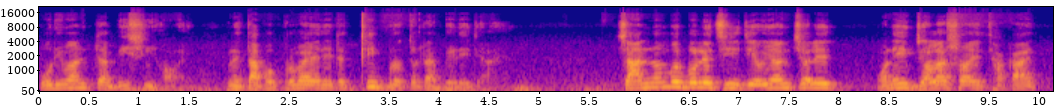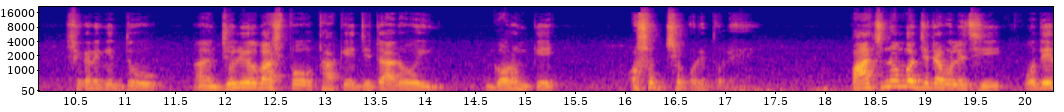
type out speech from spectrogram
পরিমাণটা বেশি হয় মানে তাপপ্রবাহের এটা তীব্রতাটা বেড়ে যায়। চার নম্বর বলেছি যে ওই অঞ্চলে অনেক জলাশয় থাকায় সেখানে কিন্তু জলীয় বাষ্প থাকে যেটার ওই গরমকে অসহ্য করে তোলে। পাঁচ নম্বর যেটা বলেছি, ওদের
